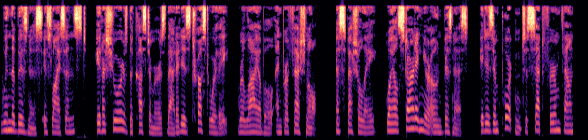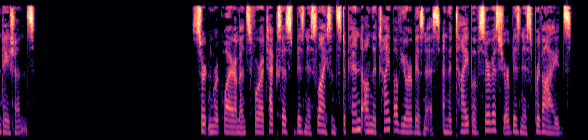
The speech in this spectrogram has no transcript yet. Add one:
When the business is licensed, it assures the customers that it is trustworthy, reliable and professional. Especially, while starting your own business, it is important to set firm foundations. Certain requirements for a Texas business license depend on the type of your business and the type of service your business provides.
